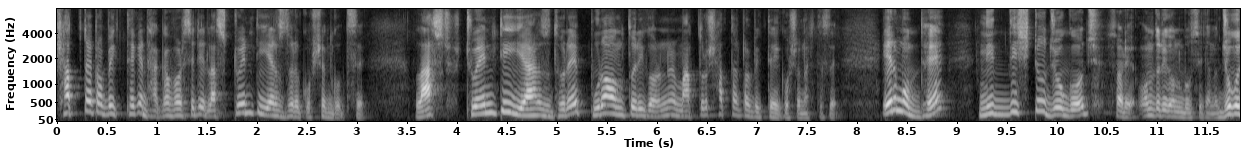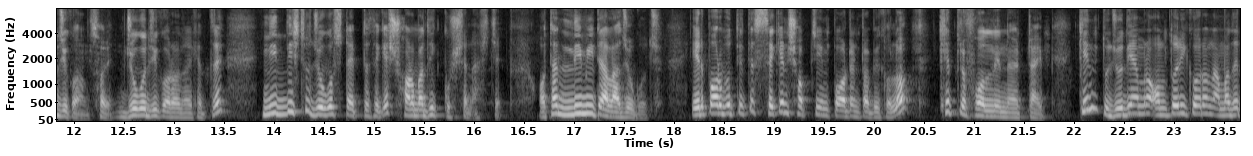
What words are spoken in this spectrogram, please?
সাতটা টপিক থেকে Dhaka varsity last twenty years ধরে কোশ্চেন করছে। লাস্ট টোয়েন্টি ইয়ার্স ধরে পুরো অন্তরীকরণের মাত্র সাতটা টপিক থেকে কোশ্চেন আসতেছে। এর মধ্যে নির্দিষ্ট যোগজ সরি অন্তরীকরণ বলছি কেন? যোগজীকরণ সরি যোগজীকরণের ক্ষেত্রে নির্দিষ্ট যোগজ টাইপটা থেকে সর্বাধিক কোশ্চেন আসছে। অর্থাৎ লিমিট আলা যোগজ। এর পরবর্তীতে সেকেন্ড সবচেয়ে ইম্পর্টেন্ট টপিক হলো ক্ষেত্রফল নির্ণয়ের টাইপ কিন্তু যদি আমরা অন্তরীকরণ আমাদের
